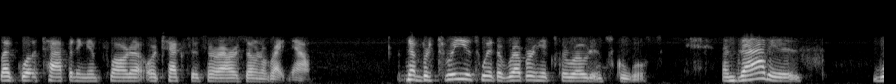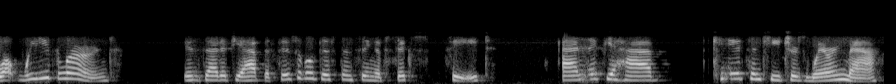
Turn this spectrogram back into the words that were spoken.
like what's happening in Florida or Texas or Arizona right now. Number three is where the rubber hits the road in schools. And that is what we've learned is that if you have the physical distancing of six feet and if you have kids and teachers wearing masks,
